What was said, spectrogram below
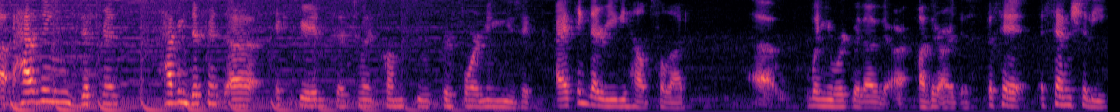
uh, having different having different uh, experiences when it comes to performing music, I think that really helps a lot uh, when you work with other other artists. Because essentially,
